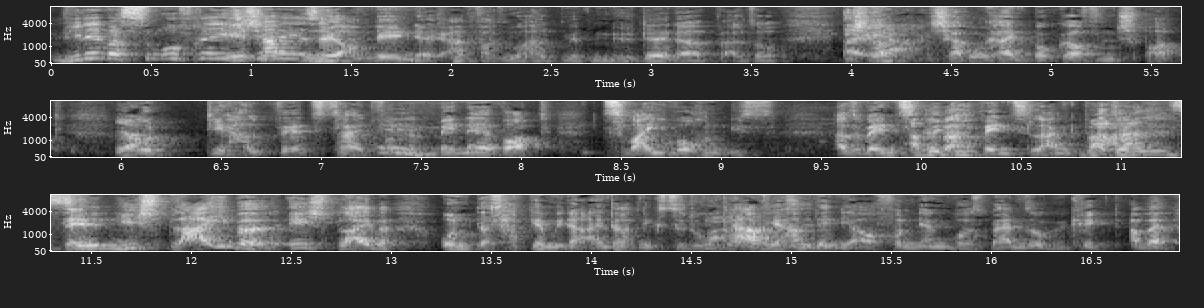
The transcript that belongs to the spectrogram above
Wieder was zum Aufregen Ich habe nee, nee, nee, einfach nur halt mit dem Mütter. Da, also ich Ah, habe ja, ich hab keinen Bock auf einen Sport, Ja. Hm. wo die Halbwertszeit von einem Männerwort zwei Wochen ist. Also wenn es wenn's lang. Also, Wahnsinn. der, ich bleibe, ich bleibe. Und das hat ja mit der Eintracht nichts zu tun. Klar, wir Wahnsinn. haben den ja auch von Young Boys Bern so gekriegt. Aber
